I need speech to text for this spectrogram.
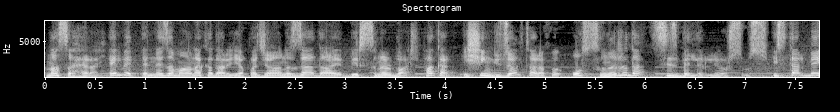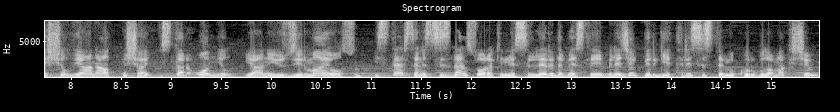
nasıl her ay? Elbette ne zamana kadar yapacağınıza dair bir sınır var. Fakat işin güzel tarafı o sınırı da siz belirliyorsunuz. İster 5 yıl yani 60 ay, ister 10 yıl yani 120 ay olsun. İsterseniz sizden sonraki nesilleri de besleyebilecek bir getiri sistemi kurgulamak için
